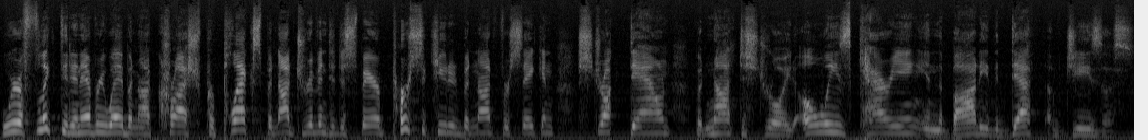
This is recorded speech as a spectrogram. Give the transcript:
We're afflicted in every way, but not crushed, perplexed, but not driven to despair, persecuted, but not forsaken, struck down, but not destroyed, always carrying in the body the death of Jesus,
